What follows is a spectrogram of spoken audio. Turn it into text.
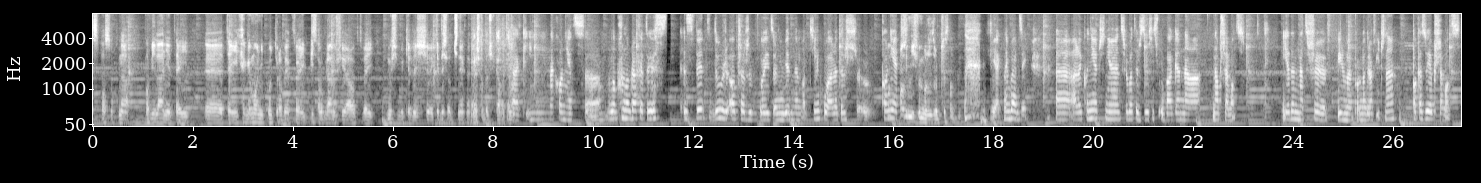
sposób na powielanie tej, e, tej hegemonii kulturowej, o której pisał Gramsci, a o której musimy kiedyś, kiedyś odcinek nagrać, bo to ciekawy temat. Tak, i na koniec, e, no pornografia to jest zbyt duży obszar, żeby powiedzieć o nim w jednym odcinku, ale też e, koniecznie, Powinniśmy może zrobić osobny. jak najbardziej, E, ale koniecznie trzeba też zwrócić uwagę na, na przemoc. Jeden na trzy filmy pornograficzne pokazuje przemoc.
